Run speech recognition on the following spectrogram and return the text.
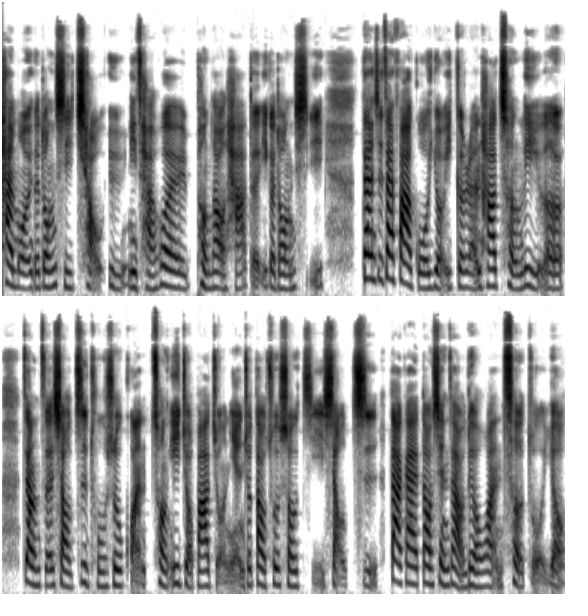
和某一个东西巧遇，你才会碰到它的一个东西。但是在法国有一个人，他成立了这样子的小智图书馆，从一九八九年就到处收集小智，大概到现在有六万册左右，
